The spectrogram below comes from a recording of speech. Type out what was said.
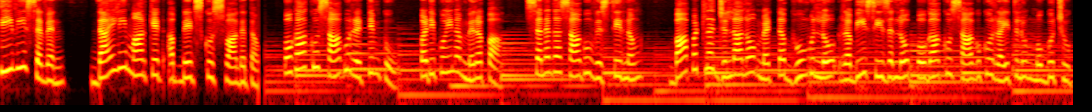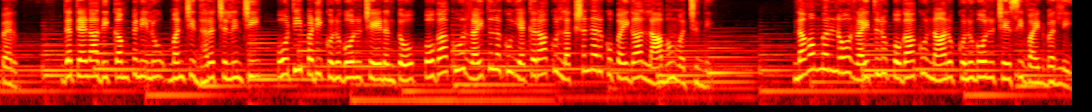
టీవీ సెవెన్ డైలీ మార్కెట్ అప్డేట్స్కు స్వాగతం. పొగాకు సాగు రెట్టింపు పడిపోయిన మిరప శనగ సాగు విస్తీర్ణం బాపట్ల జిల్లాలో మెట్ట భూముల్లో రబీ సీజన్లో పొగాకు సాగుకు రైతులు మొగ్గు చూపారు. గతేడాది కంపెనీలు మంచి ధర చెల్లించి పోటీపడి కొనుగోలు చేయడంతో పొగాకు రైతులకు ఎకరాకు లక్షన్నరకు పైగా లాభం వచ్చింది. నవంబరులో రైతులు పొగాకు నారు కొనుగోలు చేసి వైడ్బర్లీ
